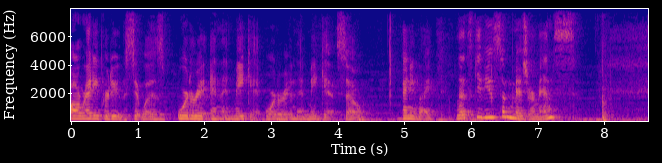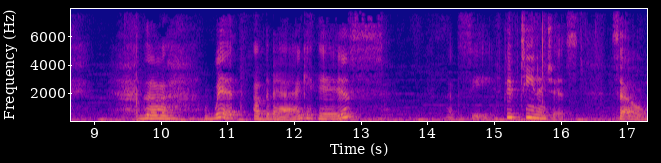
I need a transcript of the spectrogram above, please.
already produced. It was order it and then make it, order it and then make it. So anyway, let's give you some measurements. The width of the bag is, let's see, 15 inches. So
